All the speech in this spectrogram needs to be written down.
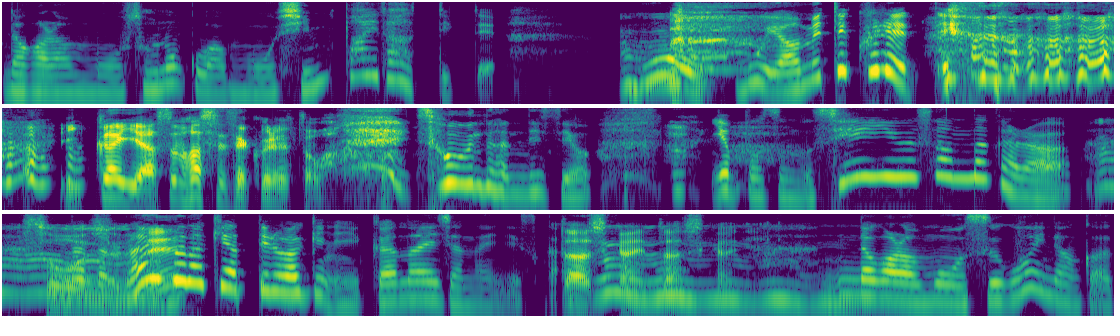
だからもうその子はもう心配だって言って、うんもう、もうやめてくれって。一回休ませてくれと。そうなんですよ。やっぱその声優さんだから、ねライブだけやってるわけにいかないじゃないですか。確かに確かに。だからもうすごいなんか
